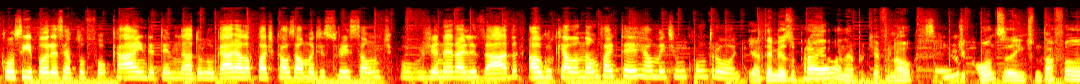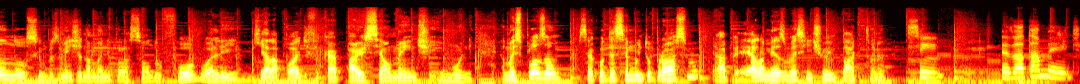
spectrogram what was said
conseguir, por exemplo, focar em determinado lugar, ela pode causar uma destruição tipo generalizada, algo que ela não vai ter realmente um controle. E até mesmo para ela, né? Porque afinal Sim. de contas, a gente não tá falando simplesmente da manipulação do fogo ali, que ela pode ficar parcialmente imune. É uma explosão. Se acontecer muito próximo, ela mesma vai sentir o impacto, né? Sim. Exatamente.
